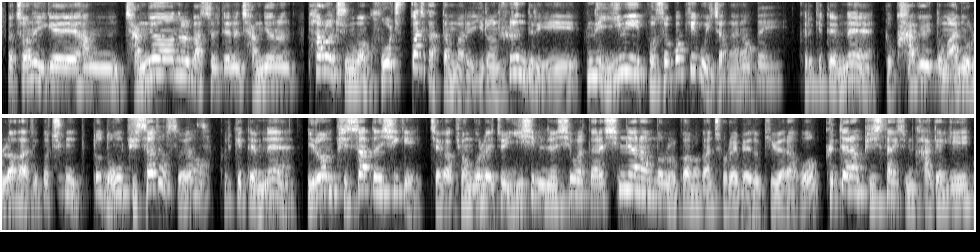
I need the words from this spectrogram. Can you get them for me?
그러니까 저는 이게 한 작년을 봤을 때는 작년은 8월 중반 9월 초까지 갔단 말이에요. 이런 흐름들이. 근데 이미 벌써 꺾이고 있잖아요. 네. 그렇기 때문에 또 가격이 또 많이 올라가지고 지금 또 너무 비싸졌어요. 맞아. 그렇기 때문에 이런 비쌌던 시기 제가 경고를 했죠. 21년 10월 달에 10년 한 번 올까 말까 한 조례 매도 기회라고 그때랑 비슷하게 지금 가격이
